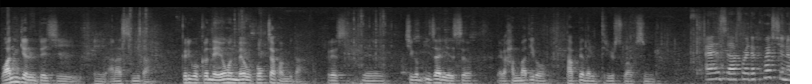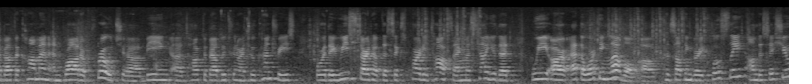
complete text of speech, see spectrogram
완결되지 예, 않았습니다. 그리고 그 내용은 매우 복잡합니다. 그래서 예, 지금 이 자리에서 내가 한마디로 답변을 드릴 수가 없습니다. As uh, for the question about the common and broad approach uh, being uh, talked about between our two countries for the restart of the six party talks, I must tell you that we are at the working level uh, consulting very closely on this issue,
